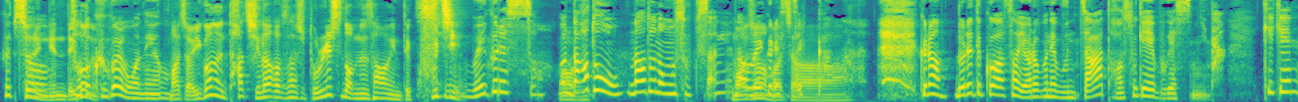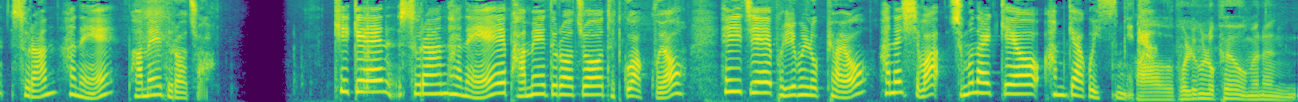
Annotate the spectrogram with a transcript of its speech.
그쵸. 수는 있는데 저도 이거는- 그걸 원해요. 맞아. 이거는 다 지나가서 사실 돌릴 수도 없는 상황인데 굳이. 왜 그랬어? 어. 나도, 나도 너무 속상해. 나 왜 그랬을까? 그럼 노래 듣고 와서 여러분의 문자 더 소개해 보겠습니다. 키겐 수란 한해의 밤에 들어줘. 키겐 수란 한해의 밤에 들어줘 듣고 왔고요. 헤이지의 볼륨을 높여요. 한혜 씨와 주문할게요. 함께하고 있습니다. 아우, 볼륨을 높여 오면은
